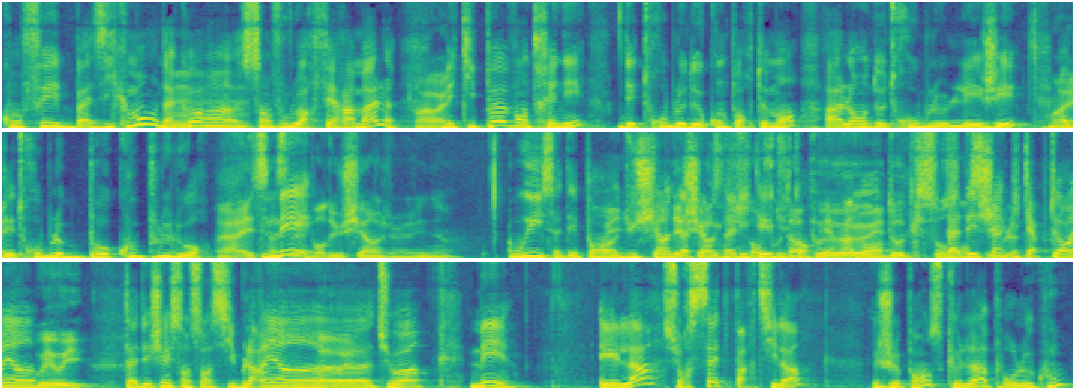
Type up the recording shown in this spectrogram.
qu'on fait basiquement, d'accord, hein, sans vouloir faire à mal, ouais. mais qui peuvent entraîner des troubles de comportement, allant de troubles légers à des troubles beaucoup plus lourds. Ah, Et ça, mais dépend du chien, j'imagine. Oui, ça dépend Oui, du chien, de la personnalité, du tempérament. d'autres qui sont T'as des chiens qui captent rien. Oui, oui. T'as des chiens qui sont sensibles à rien, euh, ouais. tu vois. Mais Et là, sur cette partie-là, je pense que là, pour le coup,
